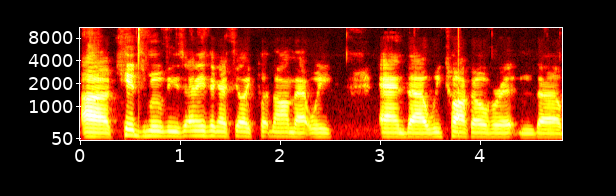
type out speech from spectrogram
uh, kids movies, anything I feel like putting on that week, and uh, we talk over it and uh,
